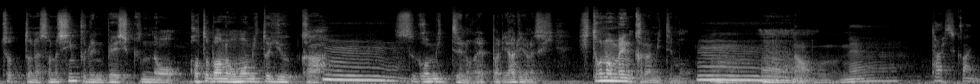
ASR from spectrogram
ちょっとねそのシンプルにベーシックの言葉の重みというかうん。凄みっていうのがやっぱりあるようなひ人の面から見ても。なるほどね。確かに、い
